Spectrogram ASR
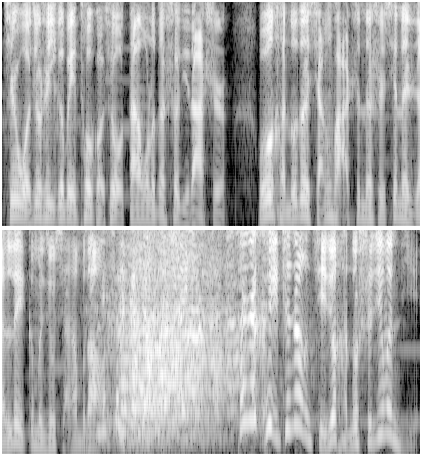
其实我就是一个被脱口秀耽误了的设计大师。我有很多的想法，真的是现在人类根本就想象不到，但是可以真正解决很多实际问题。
